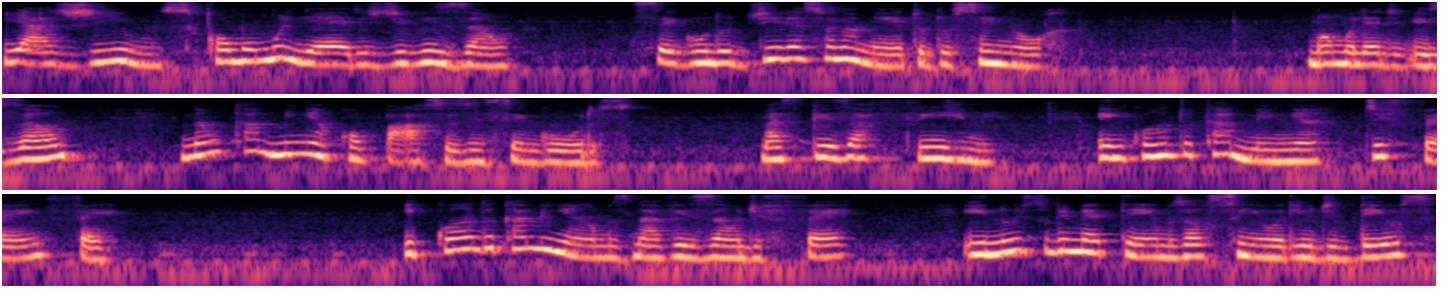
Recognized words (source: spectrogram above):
e agimos como mulheres de visão, segundo o direcionamento do Senhor. Uma mulher de visão não caminha com passos inseguros, mas pisa firme enquanto caminha de fé em fé. E quando caminhamos na visão de fé e nos submetemos ao senhorio de Deus,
